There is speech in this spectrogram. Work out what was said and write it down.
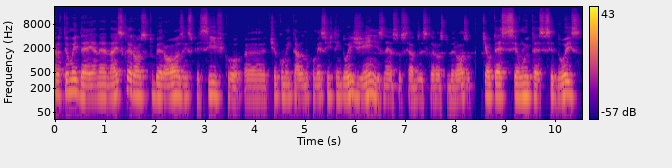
para ter uma ideia, né, na esclerose tuberosa em específico, uh, tinha comentado no começo, a gente tem dois genes né, associados à esclerose tuberosa, que é o TSC1 e o TSC2.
